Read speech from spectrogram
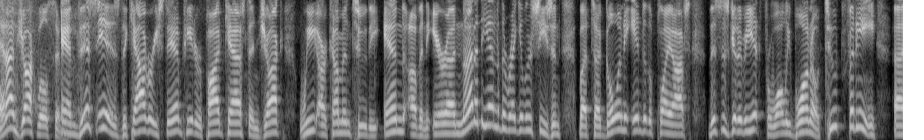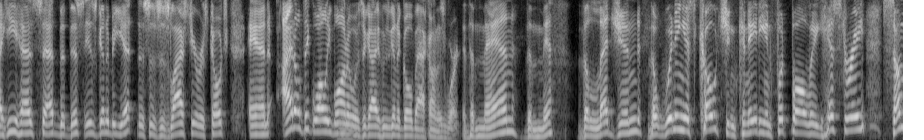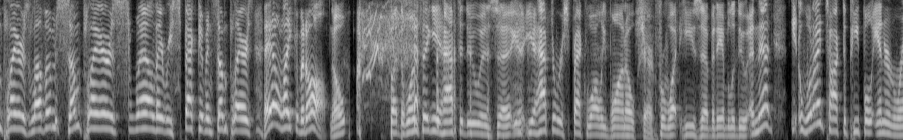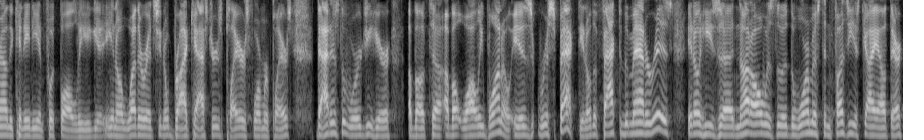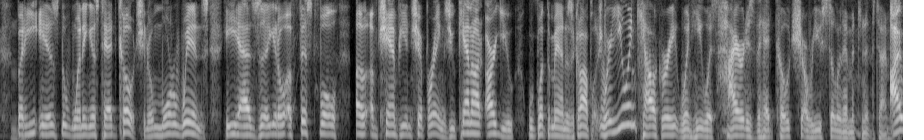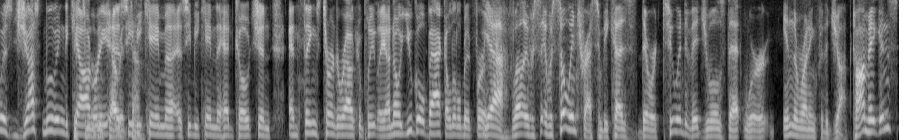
And I'm Jock Wilson. And this is the Calgary Stampeder podcast. And Jock, we are coming to the end of an era, not at the end of the regular season, but uh, going into the playoffs. This is going to be it for Wally Buono. Toot Fini, uh, he has said that this is going to be it. This is his last year as coach. And I don't think Wally Buono is a guy who's going to go back on his word. The man, the myth, the legend, the winningest coach in Canadian Football League history. Some players love him. Some players, well, they respect him, and some players, they don't like him at all. Nope. But the one thing you have to do is uh, you, you, have to respect Wally Buono sure. for what he's uh, been able to do. And that, you know, when I talk to people in and around the Canadian Football League, you know, whether it's, you know, broadcasters, players, former players, that is the word you hear about uh, about Wally Buono is respect. You know, the fact of the matter is, you know, he's uh, not always always the, the warmest and fuzziest guy out there, but he is the winningest head coach. You know, more wins. He has, uh, you know, a fistful of, of, championship rings. You cannot argue with what the man has accomplished. Were you in Calgary when he was hired as the head coach, or were you still in Edmonton at the time? I was just moving to Calgary, Calgary as he became uh, as he became the head coach, and and things turned around completely. I know you go back a little bit further. Yeah, well, it was it was so interesting because there were two individuals that were in the running for the job. Tom Higgins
